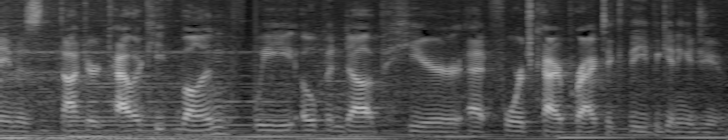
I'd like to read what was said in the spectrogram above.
name is Dr. Tyler Keith Bunn. We opened up here at Forge Chiropractic the beginning of June.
